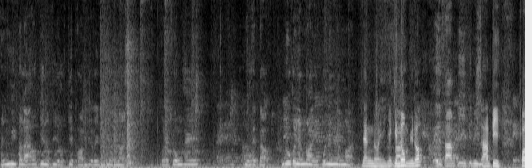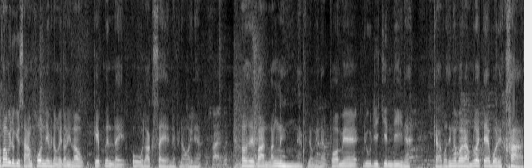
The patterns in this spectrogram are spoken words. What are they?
มันยังมีภาระเขาคิดจังซี่เอาเก็บออมที่อะไรที่หน่อยๆไปส่งให้ ลูกให้เต่าลูกก็ยังหน่อยคนหนึงยังหน่อย ยังหน่อยยังกินนมอยู่เนาะเออสามปีปีนี้นะสามปีพอท้องไปลูกอยู่สามคนเนี่ยพี่น้องเอ้ยตอนนี้เราเก็บเงินได้โอ้รักแสนเนี่ยพี่น้องเอ้ยเนี่ย ผู้ชายเบิดเราใช้บ้านหลังหนึ่งนะพี่น้องเอ้ยนะพ่อแม่อยู่ดีกินดีนะกะบ่ถึงกับบารำรวยแต่บ่ได้ขาด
